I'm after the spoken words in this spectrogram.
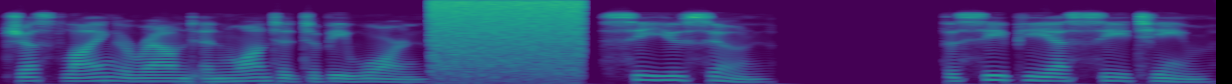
just lying around and wanted to be worn. See you soon. The CPSC team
